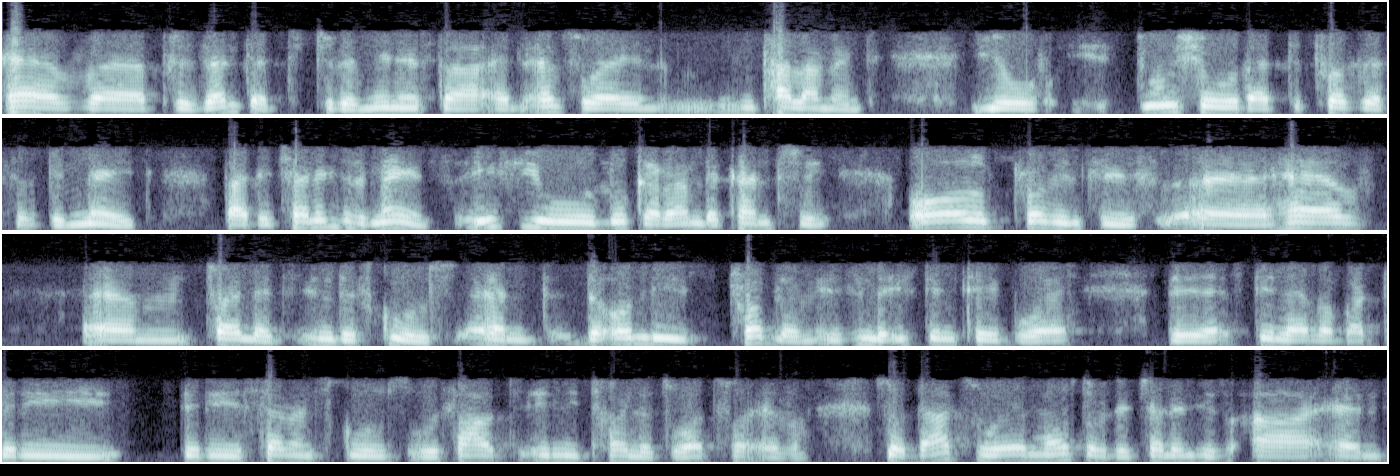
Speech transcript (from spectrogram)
have uh, presented to the minister and elsewhere in, in Parliament, you do show that the progress has been made. But the challenge remains. If you look around the country, all provinces uh, have um, toilets in the schools, and the only problem is in the Eastern Cape where they still have about 30, 37 schools without any toilets whatsoever. So that's where most of the challenges are, and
